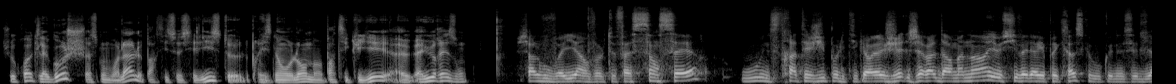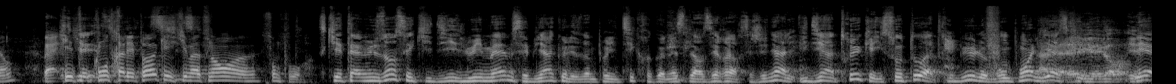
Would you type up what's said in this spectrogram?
je crois que la gauche, à ce moment-là, le Parti socialiste, le président Hollande en particulier, a, a eu raison. Charles, vous voyez un volte-face sincère ou une stratégie politique. Alors, il y a Gérald Darmanin, il y a aussi Valérie Pécresse, que vous connaissez bien, bah, qui était contre à l'époque et qui maintenant euh, sont pour. Ce qui est amusant, c'est qu'il dit lui-même, c'est bien que les hommes politiques reconnaissent leurs erreurs. C'est génial. Il dit un truc et il s'auto-attribue le bon point lié à ce qu'il vient de dire.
